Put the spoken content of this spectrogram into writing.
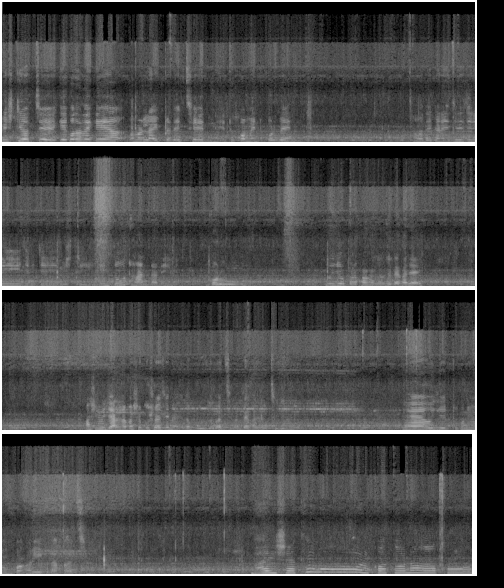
বৃষ্টি হচ্ছে। কে কোথা থেকে আমার লাইভটা দেখছেন? একটু কমেন্ট করবেন। আমাদের এখানে ঝিরিঝিরি ঝিরিঝিরি বৃষ্টি। কিন্তু ঠান্ডা নেই, গরম। ওই যে ওপরে পাখা চলছে দেখা যায়। আসলে ওই জানলার পাশে বসে আছি না, এটা বুঝতে পারছি না, দেখা যাচ্ছে কিনা। হ্যাঁ ওই যে একটুখানি পাখার ইয়েটা দেখা যাচ্ছে। ভাই, সাথে মোর কত না ফোন।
